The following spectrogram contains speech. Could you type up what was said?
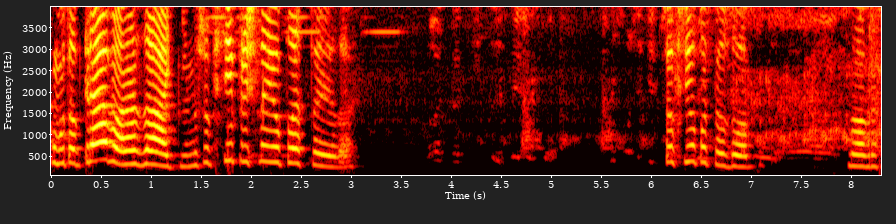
кому там треба, на задній. Ну, щоб всі прийшли і оплатили. Все, всі оплатили, добре. Добре.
